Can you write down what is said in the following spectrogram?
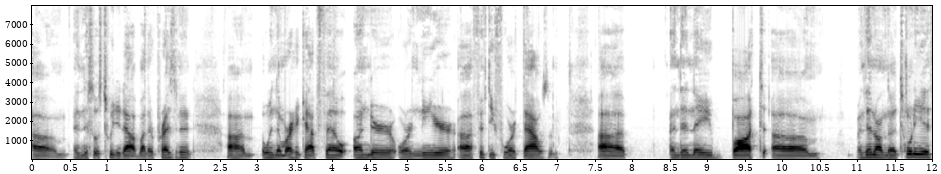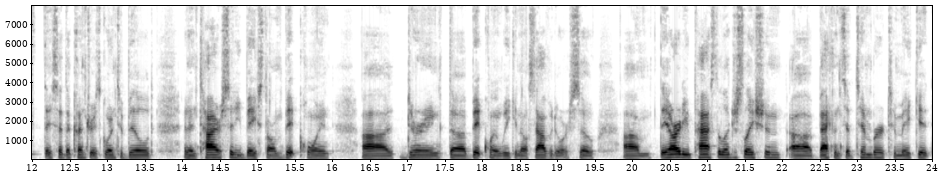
um, and this was tweeted out by their president um, when the market cap fell under or near uh, 54,000. Uh, and then they bought, um, and then on the 20th, they said the country is going to build an entire city based on Bitcoin uh, during the Bitcoin week in El Salvador. So um, they already passed the legislation uh, back in September to make it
